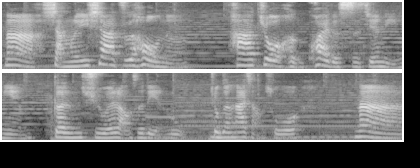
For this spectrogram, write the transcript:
那想了一下之后呢，他就很快的时间里面跟徐伟老师联络，就跟他讲说。那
